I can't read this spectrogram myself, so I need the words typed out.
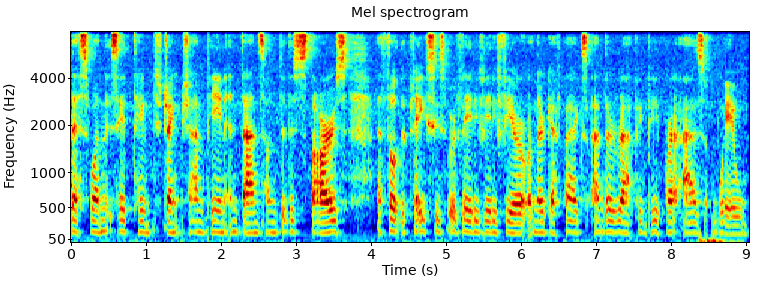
this one that said time to drink champagne and dance under the stars. I thought the prices were very very fair on their gift bags and their wrapping paper as well.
